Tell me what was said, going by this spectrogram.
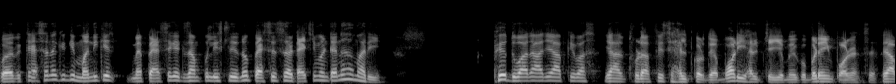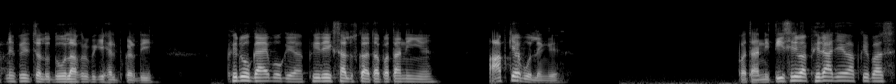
पर कैसा ना क्योंकि मनी के, मैं पैसे का एग्ज़ाम्पल इसलिए दे पैसे से अटैचमेंट है ना हमारी। फिर दोबारा आ जाए आपके पास, यार थोड़ा फिर से हेल्प कर दो बॉडी हेल्प चाहिए मेरे को, बड़े इंपॉर्टेंट है फिर आपने फिर चलो दो लाख रुपए की हेल्प कर दी। फिर वो गायब हो गया, फिर एक साल उसका आता, पता नहीं है। आप क्या बोलेंगे? पता नहीं, तीसरी बार फिर आ जाएगा आपके पास।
